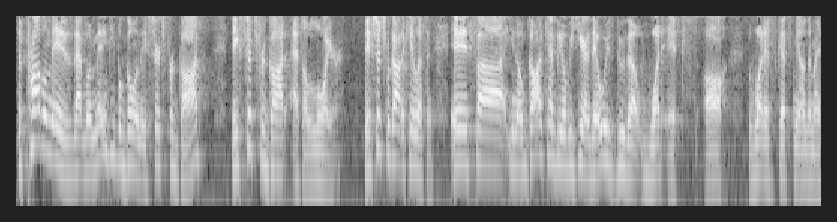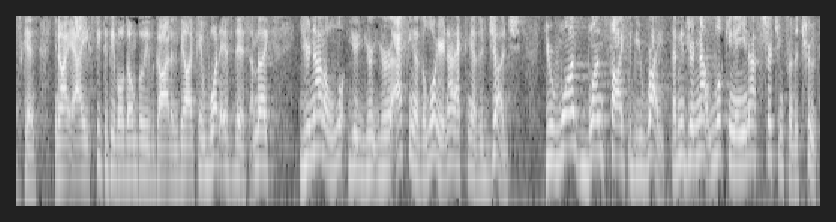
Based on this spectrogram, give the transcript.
The problem is that when many people go and they search for God, they search for God as a lawyer. They search for God. Okay, listen. If uh, you know God can be over here, they always do the what ifs. Oh, the what ifs gets me under my skin. You know, I, I speak to people who don't believe God and be like, "Okay, what if this?" I'm like, "You're not a law- you're, you're acting as a lawyer, you're not acting as a judge." You want one side to be right. That means you're not looking and you're not searching for the truth.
